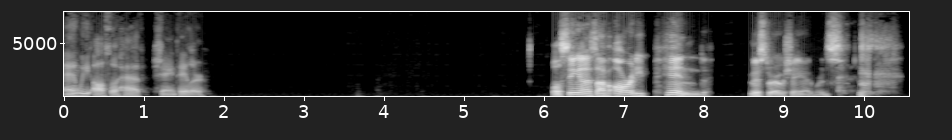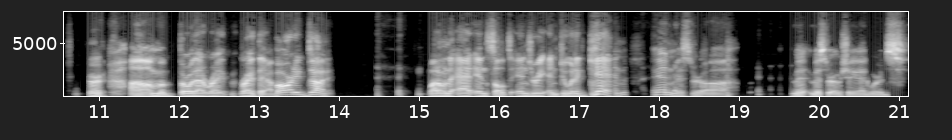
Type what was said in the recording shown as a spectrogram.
and we also have Shane Taylor. Well, seeing as I've already pinned Mr. O'Shea Edwards, uh, I'm gonna throw that right right there. I've already done it but I'm gonna add insult to injury and do it again. And Mr. Uh, M- Mr. O'Shea Edwards.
